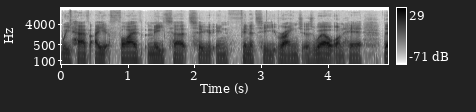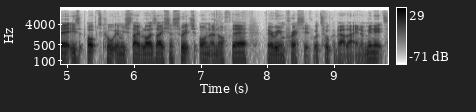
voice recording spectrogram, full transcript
we have a five meter to infinity range as well on here. There is optical image stabilization switch on and off there. Very impressive. We'll talk about that in a minute.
